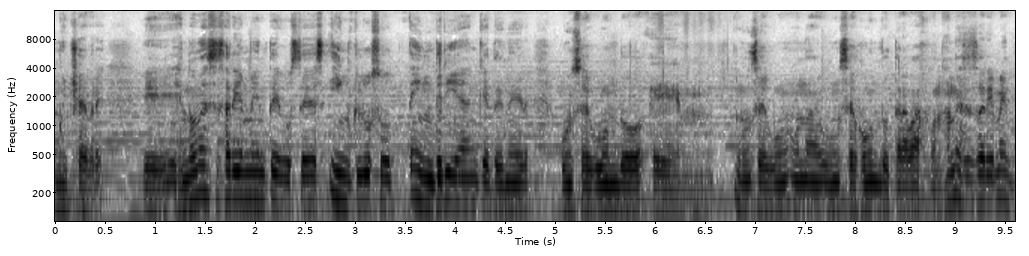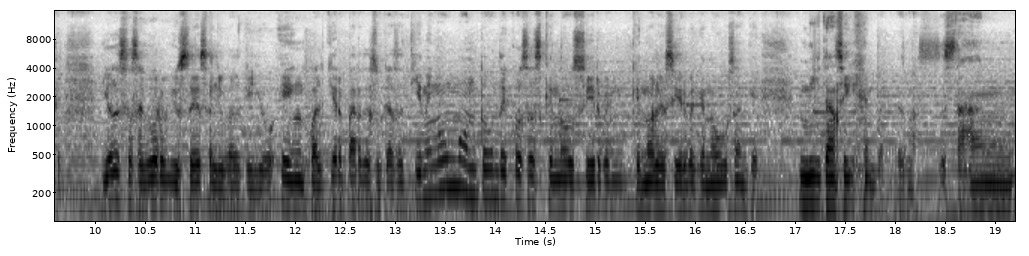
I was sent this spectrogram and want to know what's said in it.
muy chévere. Eh, no necesariamente ustedes incluso tendrían que tener un segundo, em, un, un segundo trabajo, no necesariamente. Yo les aseguro que ustedes, al igual que yo, en cualquier parte de su casa tienen un montón de cosas que no sirven, que no les sirve, que no usan, que ni tan siquiera, es más, están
